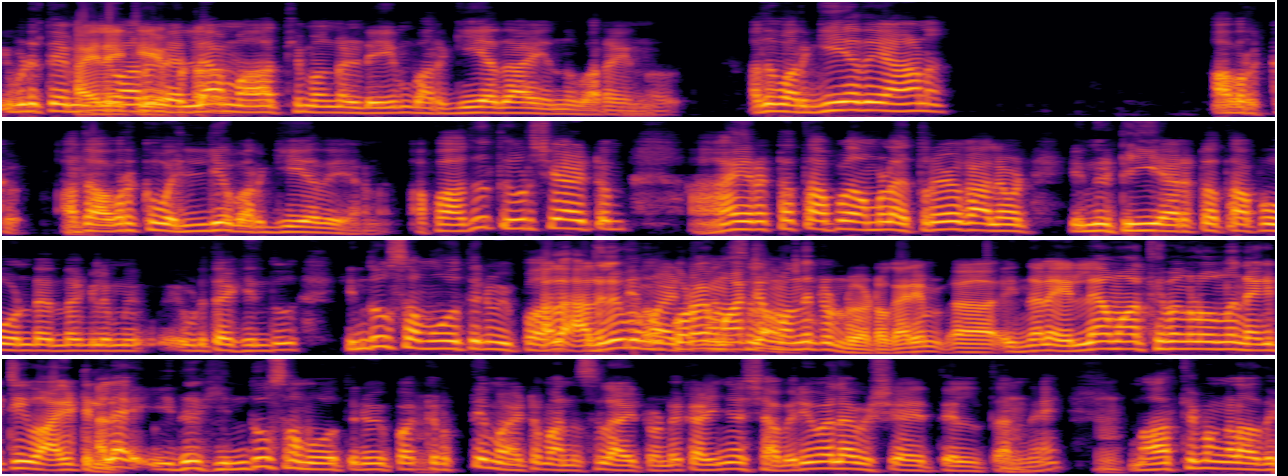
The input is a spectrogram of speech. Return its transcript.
ഇവിടുത്തെ മിക്കവാറും എല്ലാ മാധ്യമങ്ങളുടെയും വർഗീയത എന്ന് പറയുന്നത്. അത് വർഗീയതയാണ്. അവർക്ക്. അത് അവർക്ക് വലിയ വർഗീയതയാണ്. അപ്പോൾ അത് തീർച്ചയായിട്ടും ആ ഇരട്ടത്താപ്പ് നമ്മൾ എത്രയോ കാലം എന്നിട്ട് ഈ ഇരട്ടത്താപ്പ് കൊണ്ട് എന്തെങ്കിലും ഇവിടുത്തെ ഹിന്ദു ഹിന്ദു സമൂഹത്തിനും ഇപ്പോൾ അല്ല അതിലും കുറേ മാറ്റം വന്നിട്ടുണ്ട് കേട്ടോ. കാര്യം ഇന്നലെ എല്ലാ മാധ്യമങ്ങളും ഒന്നും നെഗറ്റീവ് ആയിട്ടില്ല. അല്ല ഇത് ഹിന്ദു സമൂഹത്തിനും ഇപ്പൊ കൃത്യമായിട്ട് മനസ്സിലായിട്ടുണ്ട്. കഴിഞ്ഞ ശബരിമല വിഷയത്തിൽ തന്നെ മാധ്യമങ്ങൾ അത്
